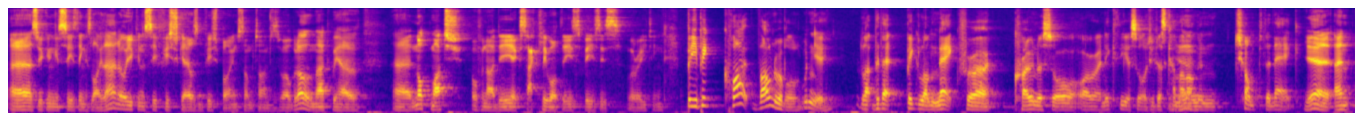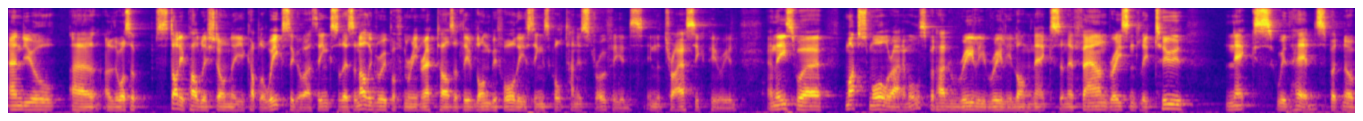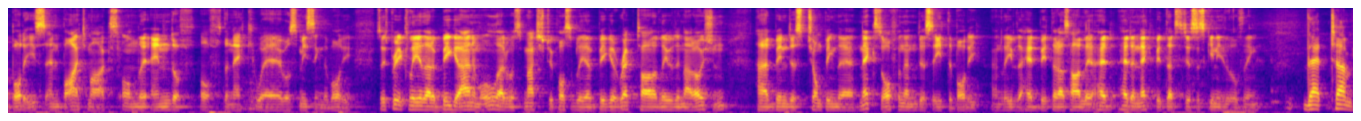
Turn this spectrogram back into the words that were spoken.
Uh, so you can see things like that, or you can see fish scales and fish bones sometimes as well. But other than that, we have uh, not much of an idea exactly what these species were eating. but you'd be quite vulnerable, wouldn't you? Like with that big long neck for a kronosaur or an ichthyosaur to just come Yeah. along and chomp the neck. Yeah, and and you'll uh, there was a study published only a couple of weeks ago, I think. So there's another group of marine reptiles that lived long before these things called Tanystropheids in the Triassic period, and these were much smaller animals but had really really long necks. And they found recently two necks with heads but no bodies and bite marks on the end of, of the neck where it was missing the body. So it's pretty clear that a bigger animal that was matched to possibly a bigger reptile that lived in that ocean had been just chomping their necks off and then just eat the body and leave the head bit that has hardly head head and neck bit that's just a skinny little thing. That um,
